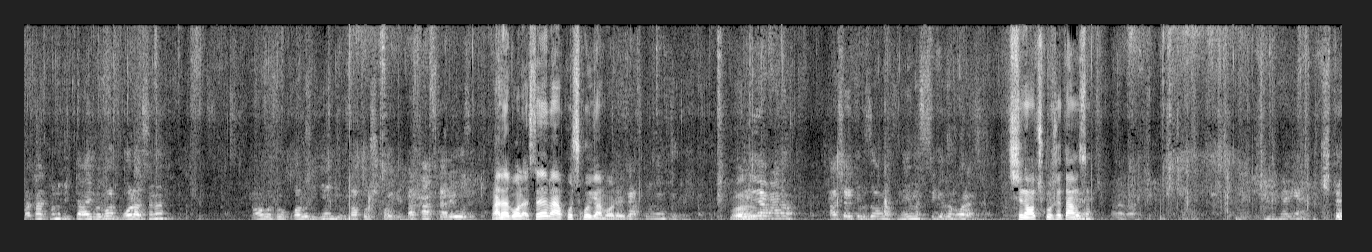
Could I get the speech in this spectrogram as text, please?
Faqat buni bitta aybi bor bolasini nobud bo'lib qoluvdi yangi uzoq qo'shib qo'ydi. Bir haftalik o'zi. Mana bolasi man qo'shib qo'ygan bir edi o'n bo'ldi. Bola ham ana hashaki buzoq emas nemis sigirni bolasi. Tishini ochib ko'rsatamizmi ikkita.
